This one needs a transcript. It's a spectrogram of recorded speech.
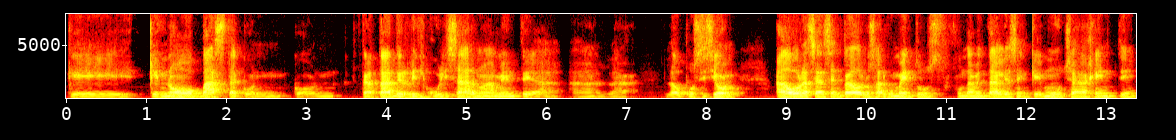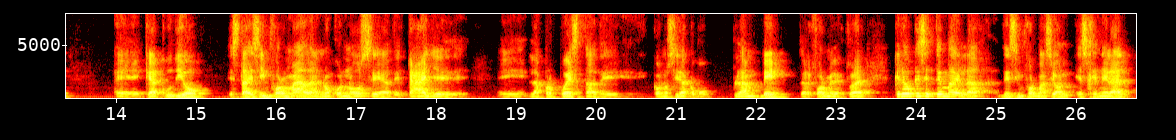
que, que no basta con, con, tratar de ridiculizar nuevamente a, a la, la, oposición. Ahora se han centrado los argumentos fundamentales en que mucha gente eh, que acudió está desinformada, no conoce a detalle eh, la propuesta de, conocida como Plan B de reforma electoral. Creo que ese tema de la desinformación es general.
